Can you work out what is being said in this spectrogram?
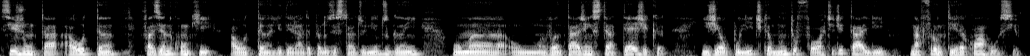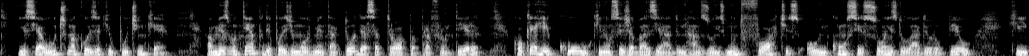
se juntar à OTAN, fazendo com que a OTAN, liderada pelos Estados Unidos, ganhe uma, uma vantagem estratégica e geopolítica muito forte de estar ali na fronteira com a Rússia. Isso é a última coisa que o Putin quer. Ao mesmo tempo, depois de movimentar toda essa tropa para a fronteira, qualquer recuo que não seja baseado em razões muito fortes ou em concessões do lado europeu, que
